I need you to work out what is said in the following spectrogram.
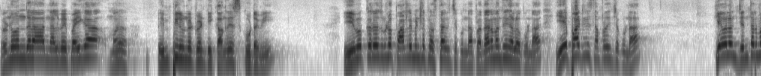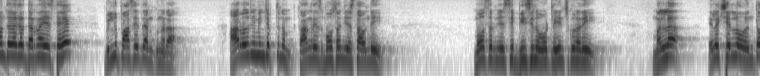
రెండు వందల నలభై పైగా మ ఎంపీలు ఉన్నటువంటి కాంగ్రెస్ కూటమి ఏ ఒక్క రోజు కూడా పార్లమెంట్లో ప్రస్తావించకుండా ప్రధానమంత్రిని కలవకుండా ఏ పార్టీని సంప్రదించకుండా కేవలం జంతర్ మంతర్ దగ్గర ధర్నా చేస్తే బిల్లు పాస్ అవుతుంది అనుకున్నారా? ఆ రోజుని మేము చెప్తున్నాం కాంగ్రెస్ మోసం చేస్తూ ఉంది. మోసం చేసి బీసీలో ఓట్లు వేయించుకున్నది. మళ్ళా ఎలక్షన్లో ఎంతో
